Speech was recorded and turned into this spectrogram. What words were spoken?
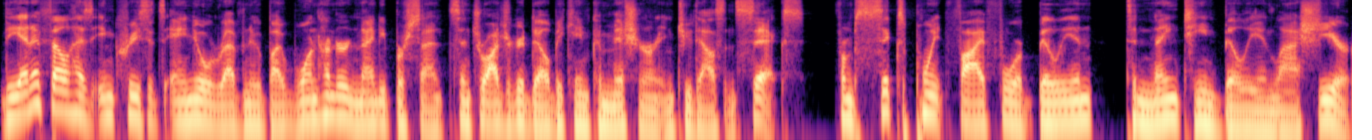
The NFL has increased its annual revenue by 190% since Roger Goodell became commissioner in 2006, from 6.54 billion to 19 billion last year.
